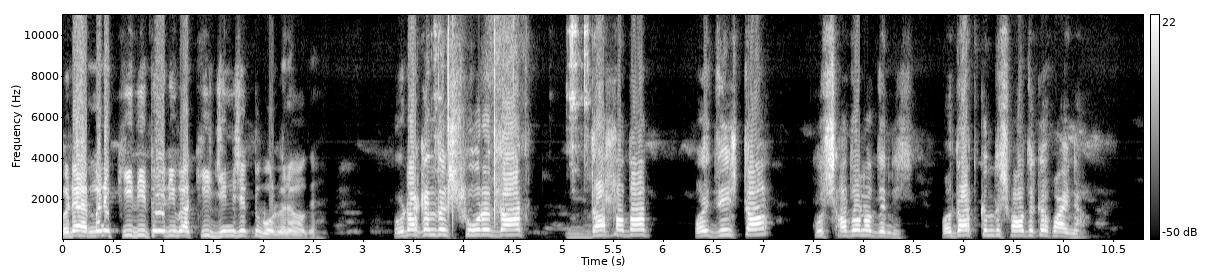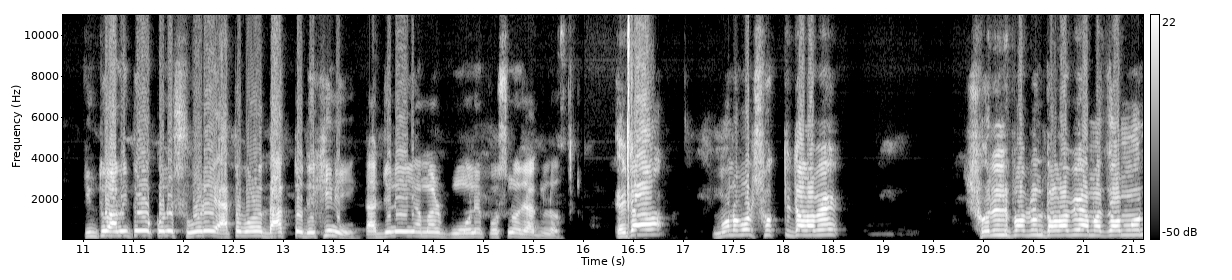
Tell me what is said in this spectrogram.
ওটা মানে কি দিয়ে তৈরি বা কি জিনিস একটু বলবেন আমাকে? ওটা কিন্তু সুরের দাঁত দাঁতলা দাঁত ওই জিনিসটা খুব সাধনার জিনিস। ওই দাঁত কিন্তু সহজে কেউ পায় না। কিন্তু আমি তো কোনো শুয়োরে এত বড় দাঁত তো দেখিনি তার জন্যই আমার মনে প্রশ্ন জাগলো। এটা মনোবল শক্তি দাঁড়াবে শরীর প্রবলেম দাঁড়াবে আমার যেমন।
